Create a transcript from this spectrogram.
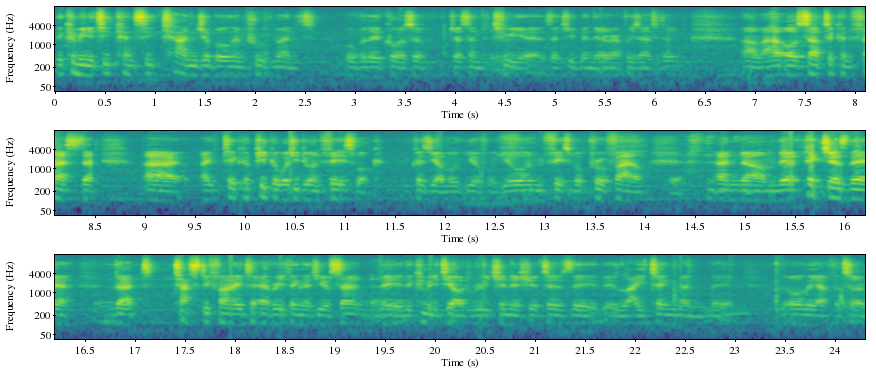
the community can see tangible improvements over the course of just under two years that you've been their representative. Um, I also have to confess that uh, I take a peek at what you do on Facebook because you have, a, you have your own Facebook profile, Yeah. and um, there are pictures there that testify to everything that you've said. The, the community outreach initiatives, the, the lighting, and the, all the efforts are,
